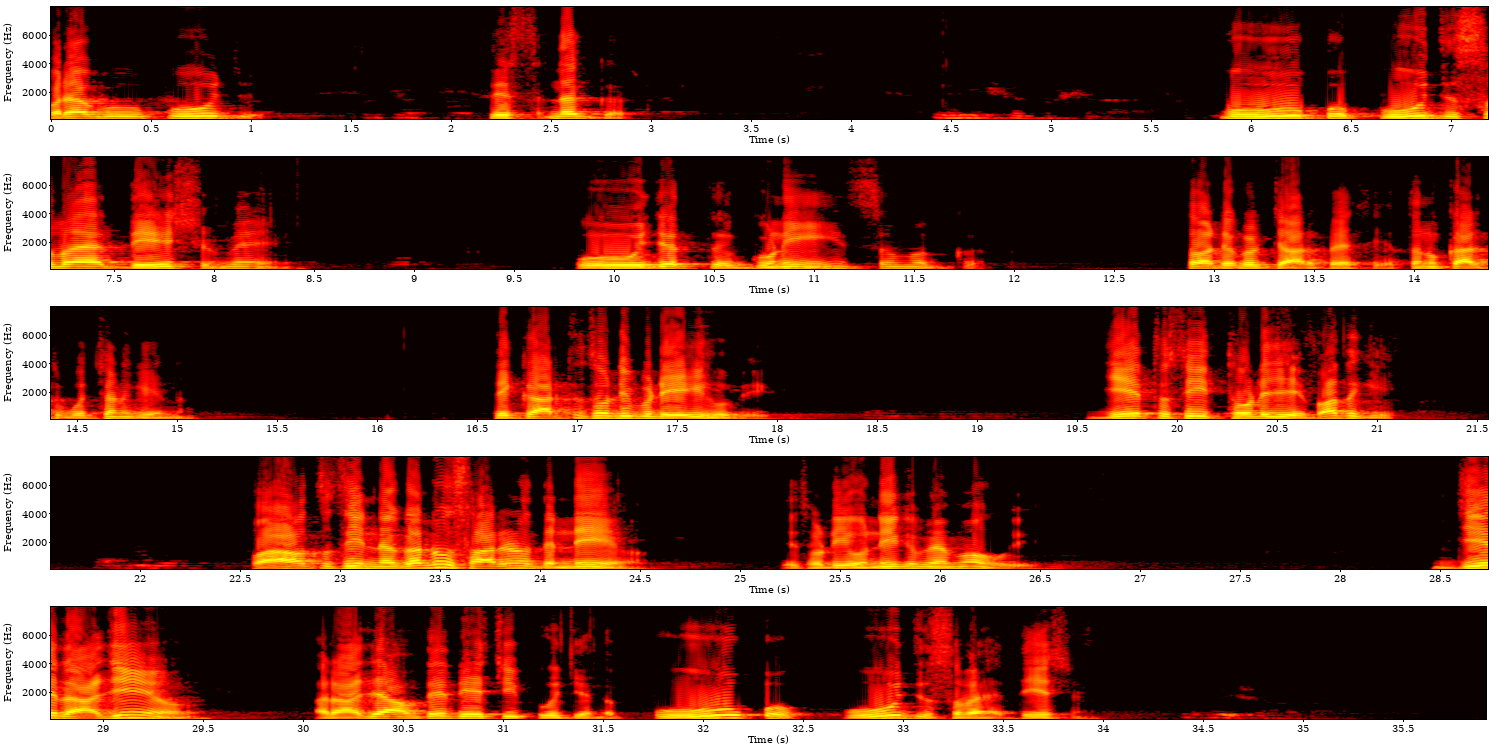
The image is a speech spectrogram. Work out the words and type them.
ਪ੍ਰਭੂ ਪੂਜ ਤਿਸ ਨਗਰ। ਭੂਪ ਪੂਜ ਸਵੈ ਦੇਸ਼ ਮੇ। ਪੂਜਤ ਗੁਣੀ ਸਮਗਰ। ਤੁਹਾਡੇ ਕੋਲ ਚਾਰ ਪੈਸੇ ਆ ਤੁਹਾਨੂੰ ਘਰ ਚ ਪੁੱਛਣਗੇ ਨਾ। ਤੇ ਘਰ ਚ ਤੁਹਾਡੀ ਵਡਿਆਈ ਹੋਵੇਗੀ। ਜੇ ਤੁਸੀਂ ਥੋੜੇ ਜਿਹੇ ਵੱਧ ਗਏ, ਭਾਵ ਤੁਸੀਂ ਨਗਰ ਨੂੰ ਸਾਰਿਆਂ ਨੂੰ ਦਿੰਨੇ ਹੋ ਤੇ ਤੁਹਾਡੀ ਉਨੀ ਕੁ ਮਹਿਮਾ ਹੋਵੇ। ਜੇ ਰਾਜੇ ਹੋ, ਰਾਜਾ ਆਪਦੇ ਦੇਸ਼ 'ਚ ਹੀ ਪੂਜਿਆ ਭੂਪ ਪੂਜ ਸਵੈ ਦੇਸ਼।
